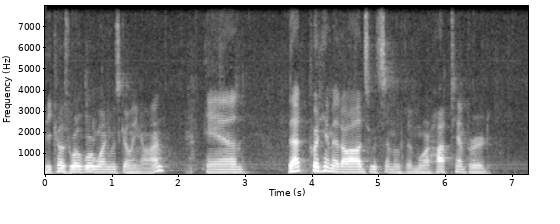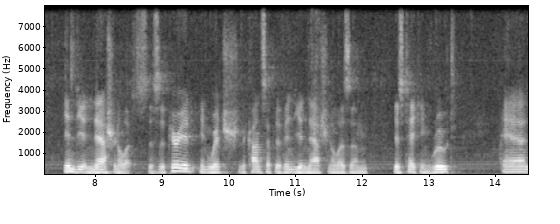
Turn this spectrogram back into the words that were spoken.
because World War I was going on and that put him at odds with some of the more hot-tempered Indian nationalists. This is a period in which the concept of Indian nationalism is taking root and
